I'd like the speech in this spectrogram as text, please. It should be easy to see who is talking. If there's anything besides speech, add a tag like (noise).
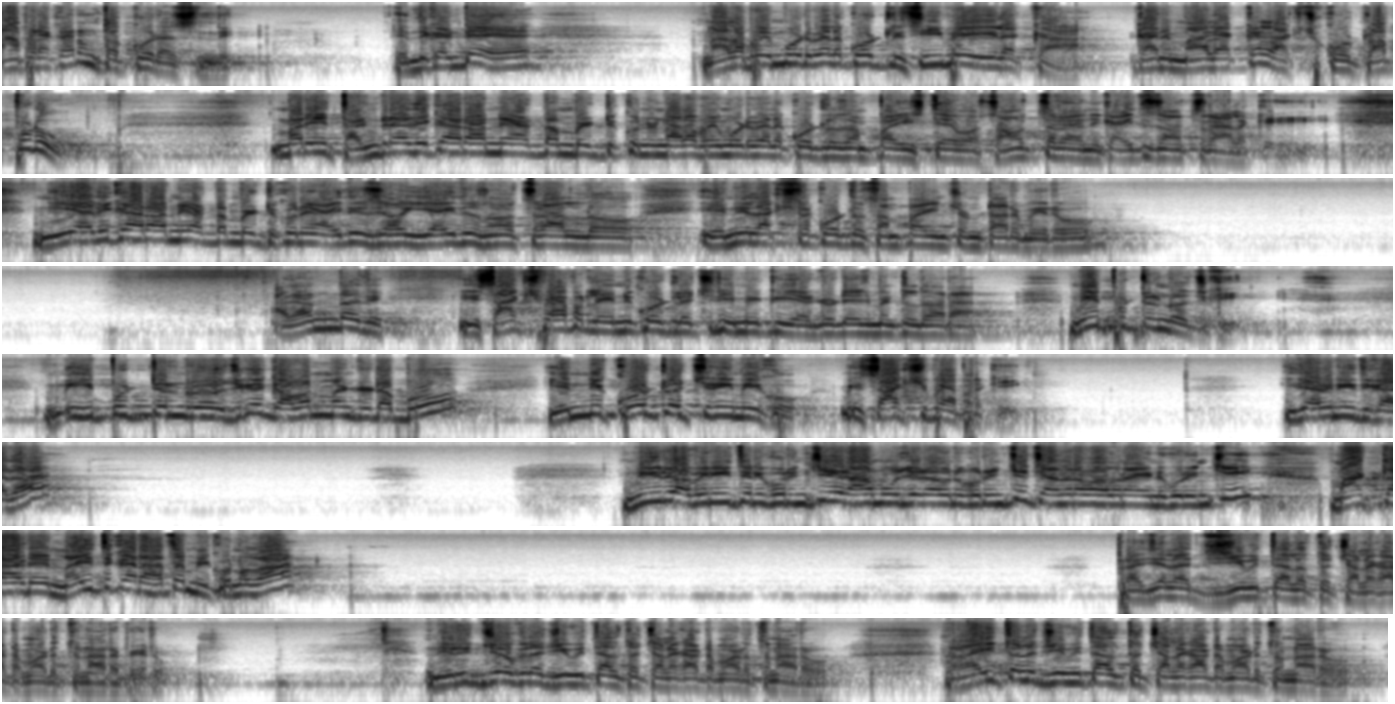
Speaker 1: నా ప్రకారం తక్కువ రాసింది. ఎందుకంటే నలభై మూడు వేల కోట్లు సిబిఐ లెక్క కానీ మా లెక్క లక్ష కోట్లు అప్పుడు. మరి తండ్రి అధికారాన్ని అడ్డం పెట్టుకుని నలభై మూడు వేల కోట్లు సంపాదిస్తే ఓ సంవత్సరానికి ఐదు సంవత్సరాలకి. నీ అధికారాన్ని అడ్డం పెట్టుకుని ఐదు ఈ ఐదు సంవత్సరాల్లో ఎన్ని లక్షల కోట్లు సంపాదించుంటారు మీరు? అదంతది ఈ సాక్షి పేపర్లు ఎన్ని కోట్లు వచ్చినాయి మీకు ఈ అడ్వర్టైజ్మెంట్ల ద్వారా? మీ పుట్టినరోజుకి. మీ పుట్టినరోజుకి గవర్నమెంట్ డబ్బు ఎన్ని కోట్లు వచ్చినాయి మీకు? మీ సాక్షి పేపర్కి. ఇది అవినీతి కాదా? మీరు అవినీతిని గురించి రామోజీరావుని గురించి చంద్రబాబు నాయుడు గురించి మాట్లాడే నైతిక అర్హత మీకున్నదా? ప్రజల జీవితాలతో చెలగాటమాడుతున్నారు మీరు. నిరుద్యోగుల జీవితాలతో చెలగాటమాడుతున్నారు. రైతుల జీవితాలతో చెలగాటమాడుతున్నారు.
